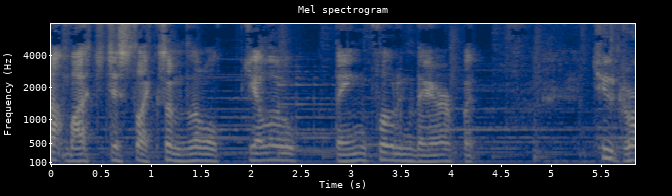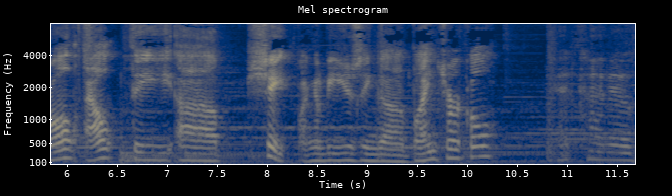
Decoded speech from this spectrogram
not much, just like some little yellow thing floating there, but to draw out the uh, shape, I'm going to be using uh, vine charcoal. And kind of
